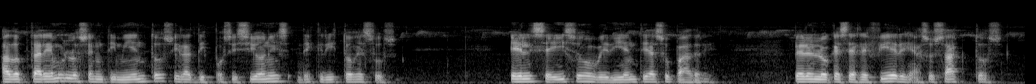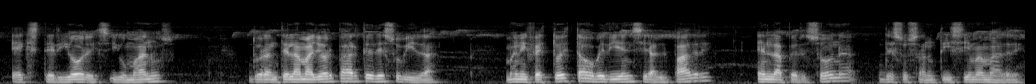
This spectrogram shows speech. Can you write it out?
adoptaremos los sentimientos y las disposiciones de Cristo Jesús. Él se hizo obediente a su Padre, pero en lo que se refiere a sus actos exteriores y humanos, durante la mayor parte de su vida, manifestó esta obediencia al Padre en la persona de su Santísima Madre.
